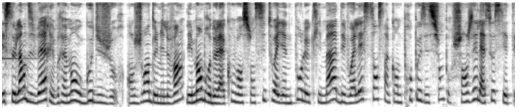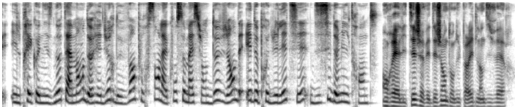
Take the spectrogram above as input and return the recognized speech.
Et ce lundi vert est vraiment au goût du jour. En juin 2020, les membres de la Convention citoyenne pour le climat dévoilaient 150 propositions pour changer la société. Ils préconisent notamment de réduire de 20% la consommation de viande et de produits laitiers d'ici 2030. En réalité, j'avais déjà entendu parler de lundi vert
